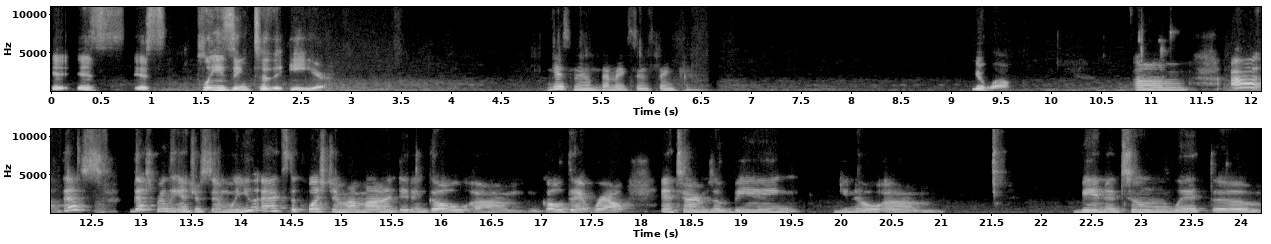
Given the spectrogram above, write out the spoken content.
it is is pleasing to the ear. Yes, ma'am. That makes sense. Thank you. You're welcome. Um, I that's that's really interesting. When you asked the question, my mind didn't go um go that route in terms of being, you know, um being in tune with the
